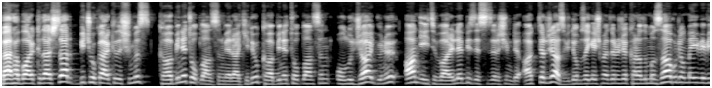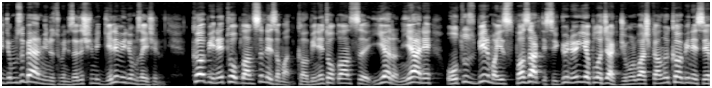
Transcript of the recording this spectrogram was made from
Merhaba arkadaşlar. Birçok arkadaşımız kabine toplantısını merak ediyor. Kabine toplantısının olacağı günü an itibariyle biz de sizlere şimdi aktaracağız. Videomuza geçmeden önce kanalımıza abone olmayı ve videomuzu beğenmeyi unutmayınız. Hadi şimdi gelin videomuza geçelim. Kabine toplantısı ne zaman? Kabine toplantısı yarın yani 31 Mayıs pazartesi günü yapılacak. Cumhurbaşkanlığı kabinesi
